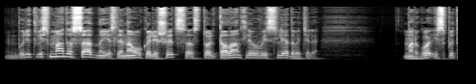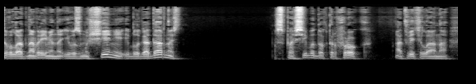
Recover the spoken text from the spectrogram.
Будет весьма досадно, если наука лишится столь талантливого исследователя. Марго испытывала одновременно и возмущение, и благодарность. «Спасибо, доктор Фрок», — ответила она, —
